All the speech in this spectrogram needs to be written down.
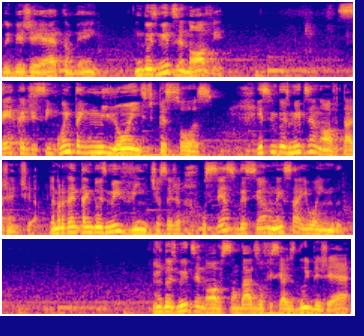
do IBGE também. Em 2019, cerca de 51 milhões de pessoas. Isso em 2019, tá, gente? Lembra que a gente está em 2020, ou seja, o censo desse ano nem saiu ainda. Em 2019, são dados oficiais do IBGE,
